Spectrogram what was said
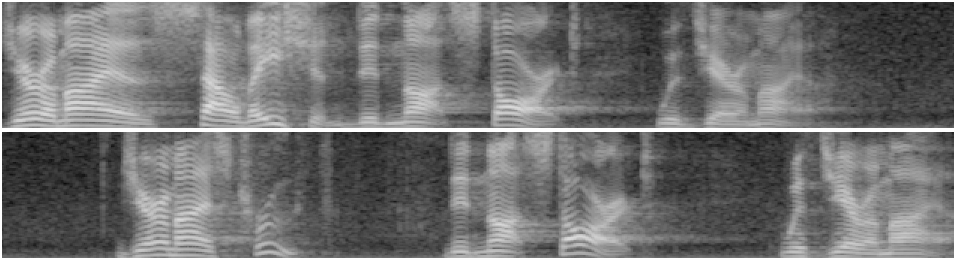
Jeremiah's salvation did not start with Jeremiah. Jeremiah's truth did not start with Jeremiah.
